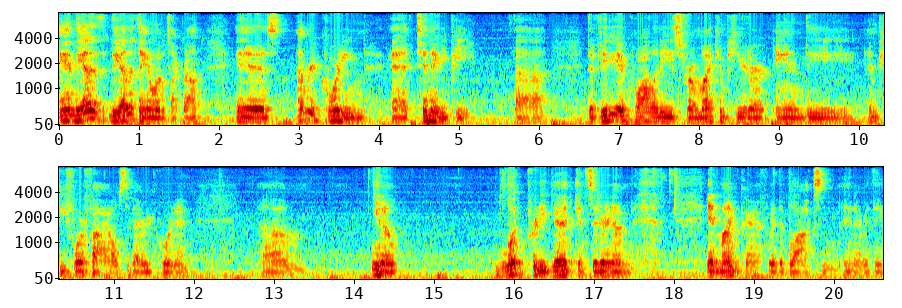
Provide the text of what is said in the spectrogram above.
And the other th- the other thing I want to talk about is I'm recording at 1080p. Uh, the video qualities from my computer and the MP4 files that I record in, um, you know, look pretty good considering I'm in Minecraft where the blocks and, and everything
